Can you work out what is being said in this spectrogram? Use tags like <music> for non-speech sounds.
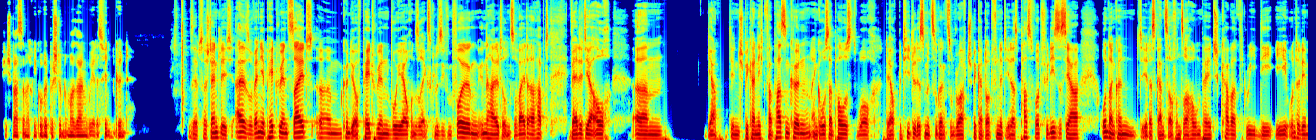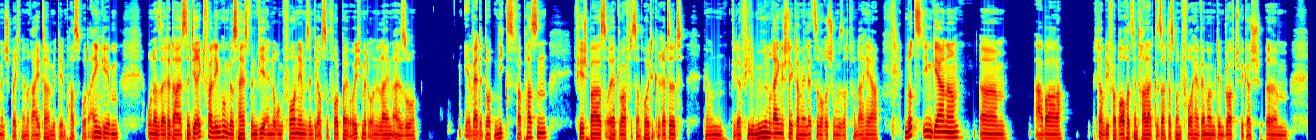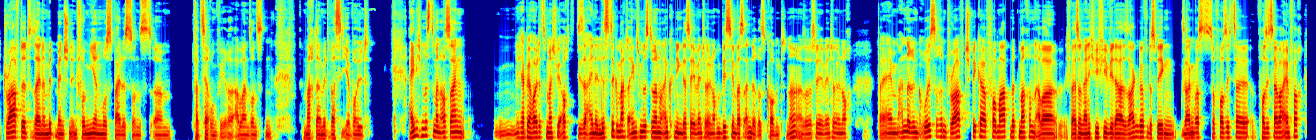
Viel Spaß damit. Rico wird bestimmt nochmal sagen, wo ihr das finden könnt. Selbstverständlich. Also, wenn ihr Patreons seid, ähm, könnt ihr auf Patreon, wo ihr auch unsere exklusiven Folgen, Inhalte und so weiter habt, werdet ihr auch ähm, ja, den Spicker nicht verpassen können. Ein großer Post, wo auch, der auch betitelt ist mit Zugang zum Draft Spicker. Dort findet ihr das Passwort für dieses Jahr und dann könnt ihr das Ganze auf unserer Homepage cover3.de unter dem entsprechenden Reiter mit dem Passwort eingeben und dann seid ihr da. Ist eine Direktverlinkung. Das heißt, wenn wir Änderungen vornehmen, sind die auch sofort bei euch mit online. Also ihr werdet dort nichts verpassen. Viel Spaß. Euer Draft ist ab heute gerettet. Wir haben wieder viele Mühen reingesteckt, haben wir letzte Woche schon gesagt. Von daher nutzt ihn gerne. Ähm, aber ich glaube, die Verbraucherzentrale hat gesagt, dass man vorher, wenn man mit dem Draft-Spicker ähm, draftet, seine Mitmenschen informieren muss, weil es sonst ähm, Verzerrung wäre. Aber ansonsten macht damit, was ihr wollt. Eigentlich müsste man auch sagen, ich habe ja heute zum Beispiel auch diese eine Liste gemacht. Eigentlich müsste man mal ankündigen, dass ja eventuell noch ein bisschen was anderes kommt. Ne? Also, dass wir eventuell noch bei einem anderen größeren Draft-Spicker-Format mitmachen, aber ich weiß noch gar nicht, wie viel wir da sagen dürfen, deswegen sagen wir es zur Vorsichtshalber, vorsichtshalber einfach.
